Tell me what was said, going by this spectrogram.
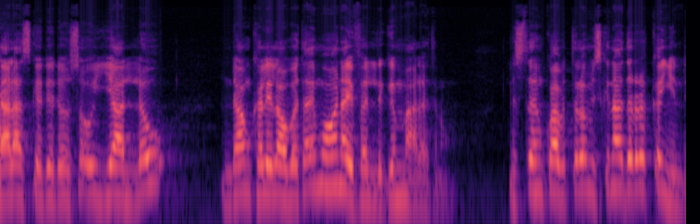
ያላስገደደው ሰው እያለው እንዳውም ከሌላው በታይ መሆን አይፈልግም ማለት ነው። ልስጥህ እንኳ ብትለው ምስኪን አደረግከኝ እንዴ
